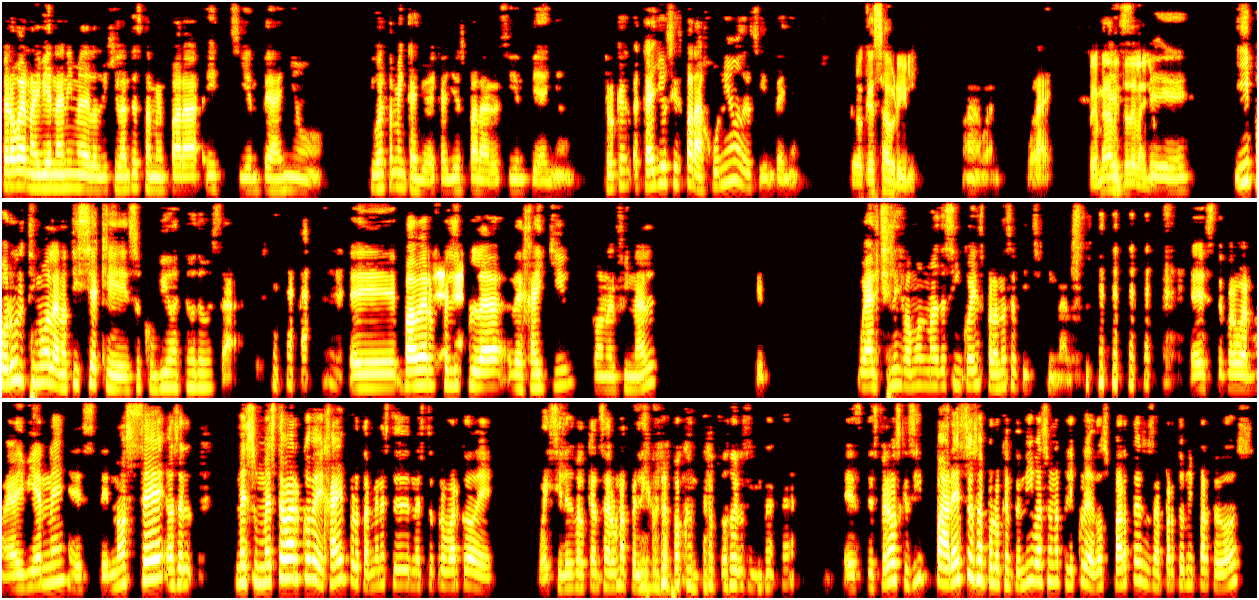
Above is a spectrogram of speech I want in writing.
pero bueno, ahí viene anime de los vigilantes también para el siguiente año. Igual también cayó, eh, cayó es para el siguiente año. Creo que cayó sí es para junio del siguiente año. Creo que es abril. Ah, bueno, por ahí. Primera mitad del año. Y por último, la noticia que sucumbió a todos. eh, va a haber película de Haikyuu con el final. Güey, al Chile llevamos más de 5 años esperando ese pinche final. este, pero bueno, ahí viene. Este, no sé, o sea, me sumé a este barco de hype, pero también estoy en este otro barco de, güey, si les va a alcanzar una película para contar todo el final. Este, esperamos que sí. Parece, o sea, por lo que entendí, va a ser una película de dos partes, o sea, parte 1 y parte 2.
